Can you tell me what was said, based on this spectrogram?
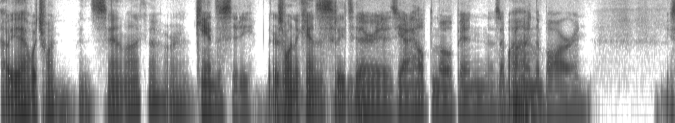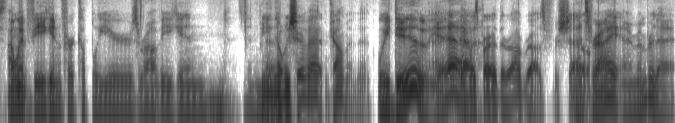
oh, yeah. Which one? In Santa Monica or in, Kansas City. there's one in Kansas City too? There is, yeah. I helped them open. I was up behind the bar, and I went vegan for a couple of years, raw vegan. And, You uh, know, we share that in common then. we do, yeah. that was part of the Raw Bros for sure. That's right. I remember that.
